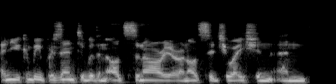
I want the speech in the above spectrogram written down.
and you can be presented with an odd scenario, or an odd situation and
